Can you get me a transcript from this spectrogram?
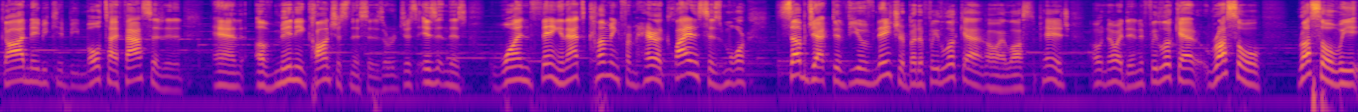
God maybe can be multifaceted and of many consciousnesses, or just isn't this one thing. And that's coming from Heraclitus's more subjective view of nature. But if we look at, oh, I lost the page. Oh no, I didn't. If we look at Russell, Russell, we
